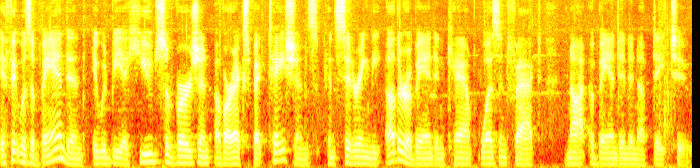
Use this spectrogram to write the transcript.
If it was abandoned, it would be a huge subversion of our expectations, considering the other abandoned camp was in fact not abandoned in Update 2.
